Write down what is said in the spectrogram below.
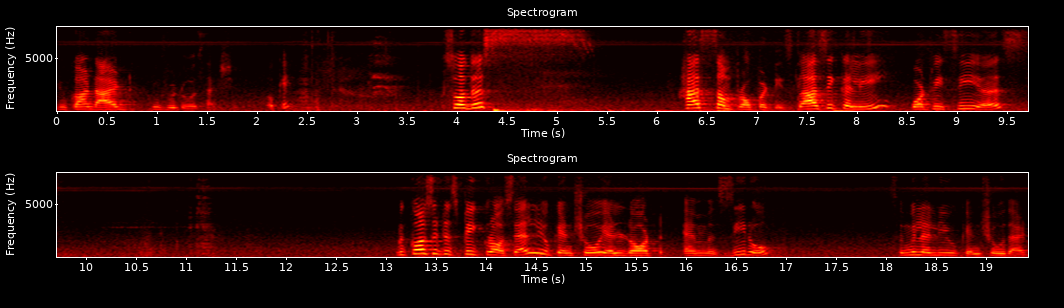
you can't add if it was axial. Okay. So, this has some properties. Classically what we see is because it is P cross L you can show L dot M is 0. Similarly, you can show that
